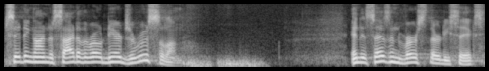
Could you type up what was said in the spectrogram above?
sitting on the side of the road near Jerusalem. And it says in verse 36,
